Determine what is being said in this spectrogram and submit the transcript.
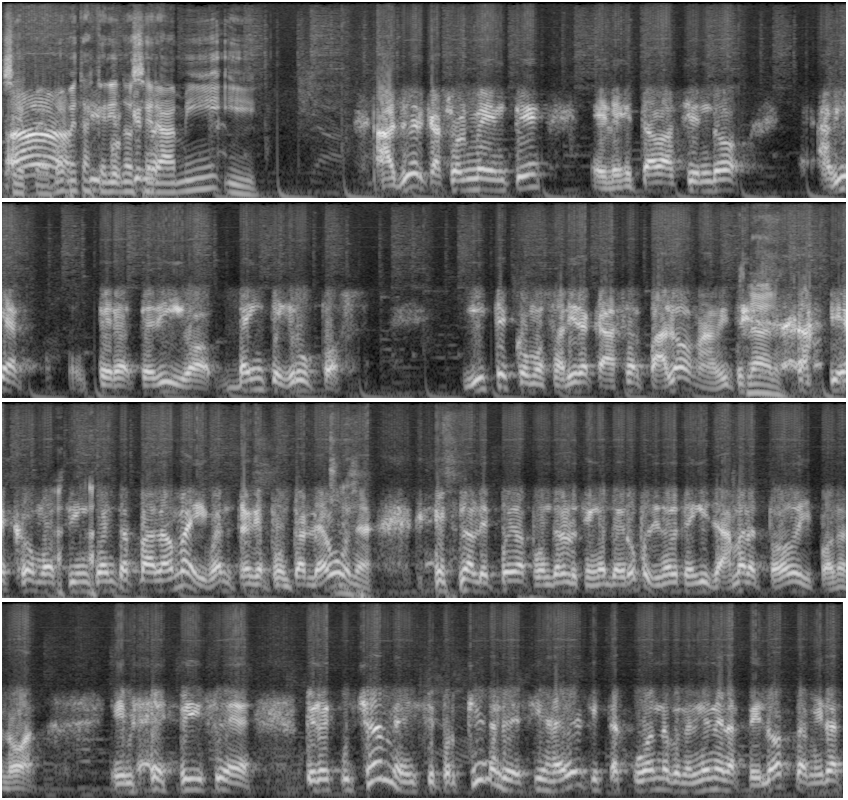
Sí, Ah, pero vos me estás sí, queriendo ¿por qué hacer no? a mí y... Ayer casualmente eh, les estaba haciendo, había, pero te digo, 20 grupos. Es como salir a cazar palomas, ¿viste? Claro. Había como 50 palomas y bueno, tengo que apuntarle a una. no le puedo apuntar a los 50 grupos, sino le tengo que llamar a todos y ponerlo a. Y me dice, pero escúchame, dice, ¿por qué no le decías a él que está jugando con el nene en la pelota? Mira,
